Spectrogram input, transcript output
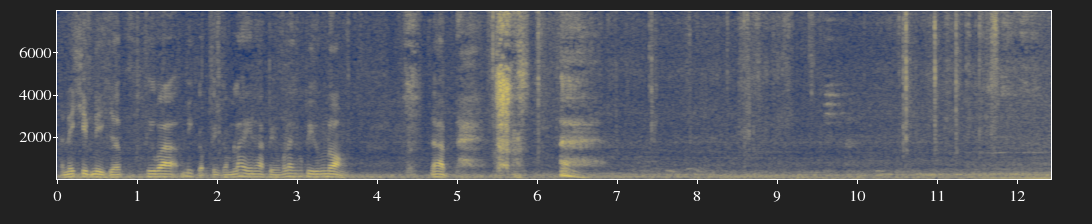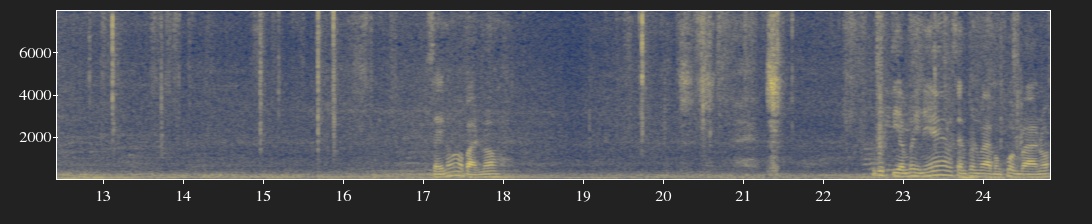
อันในคลิปนี้จะถือว่ามีกับเป็นกำไรนะครับเป็นกำไรของพี่ของน้องนะครับ ส่เนอบานเนาะก็เตรียมไว้แน่สันเพันว่าบางคนว่าเนาะ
